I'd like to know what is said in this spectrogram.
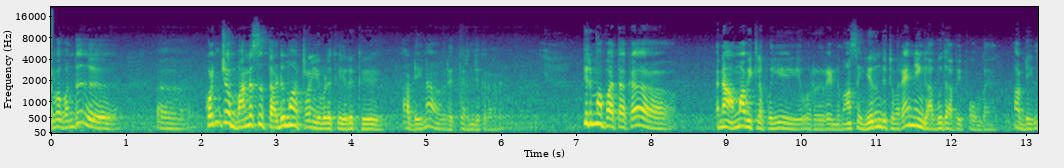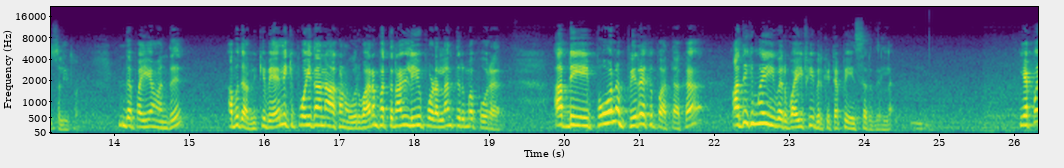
இவ வந்து கொஞ்சம் மனசு தடுமாற்றம் இவளுக்கு இருக்குது அப்படின்னு அவர் தெரிஞ்சுக்கிறாரு. திரும்ப பார்த்தாக்கா நான் அம்மா வீட்டில் போய் ஒரு ரெண்டு மாதம் இருந்துட்டு வரேன் நீங்கள் அபுதாபி போங்க அப்படின்னு சொல்லிடுறான். இந்த பையன் வந்து அபுதாபிக்கு வேலைக்கு போய் தானே ஆகணும். ஒரு வாரம் பத்து நாள் லீவ் போடலாம் திரும்ப போகிறார் அப்படி போன பிறகு பார்த்தாக்கா அதிகமாக இவர் ஒய்ஃப் இவர்கிட்ட பேசுறது இல்லை எப்போ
